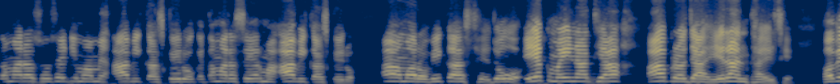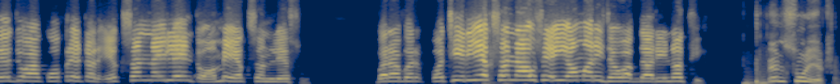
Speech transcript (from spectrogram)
તમારા સોસાયટીમાં અમે આ વિકાસ કર્યો કે તમારા શહેરમાં આ વિકાસ કર્યો આ અમારો વિકાસ છે. જોવો એક મહિનાથી થયા આ પ્રજા હેરાન થાય છે. હવે જો આ કોપરેટર એક્શન નહીં લે તો અમે એક્શન લેશું. બરાબર? પછી રિએક્શન આવશે એ અમારી જવાબદારી નથી. બેન શું રિએક્શન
